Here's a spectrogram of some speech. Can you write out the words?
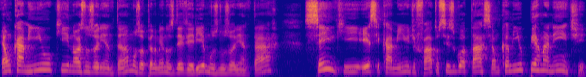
É um caminho que nós nos orientamos, ou pelo menos deveríamos nos orientar, sem que esse caminho de fato se esgotasse. É um caminho permanente.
